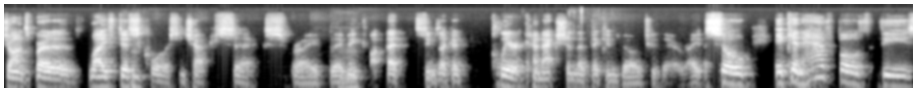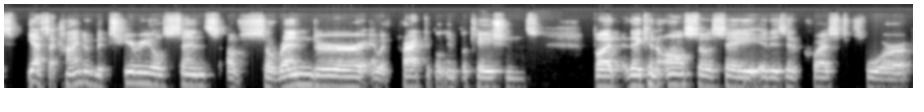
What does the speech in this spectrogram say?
John's bread of life discourse in chapter six, right? They mm-hmm. make that seems like a clear connection that they can go to there, right? So it can have both these, yes, a kind of material sense of surrender and with practical implications, but they can also say it is a quest for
